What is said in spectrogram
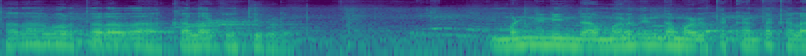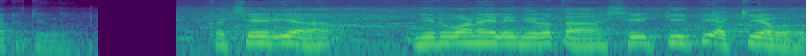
ಥರವಾರ ಥರದ ಕಲಾಕೃತಿಗಳು. ಮಣ್ಣಿನಿಂದ ಮರದಿಂದ ಮಾಡಿರ್ತಕ್ಕಂಥ ಕಲಾಕೃತಿಗಳು. ಕಚೇರಿಯ ನಿರ್ವಹಣೆಯಲ್ಲಿ ನಿರತ ಶ್ರೀ ಟಿ ಪಿ ಅಕ್ಕಿಯವರು.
